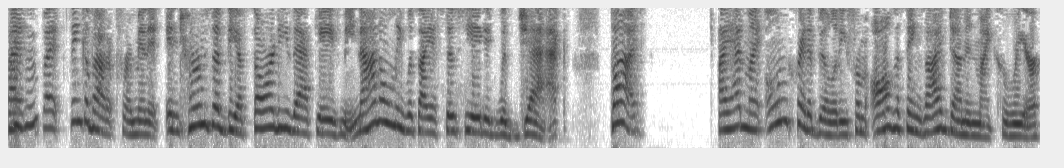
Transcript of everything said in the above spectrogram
But, mm-hmm. but think about it for a minute. In terms of the authority that gave me, not only was I associated with Jack, but I had my own credibility from all the things I've done in my career,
